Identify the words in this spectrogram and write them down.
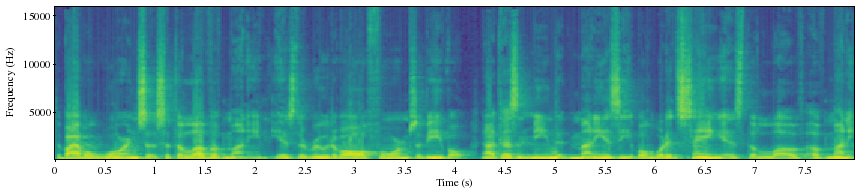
The Bible warns us that the love of money is the root of all forms of evil. Now, it doesn't mean that money is evil. What it's saying is the love of money.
